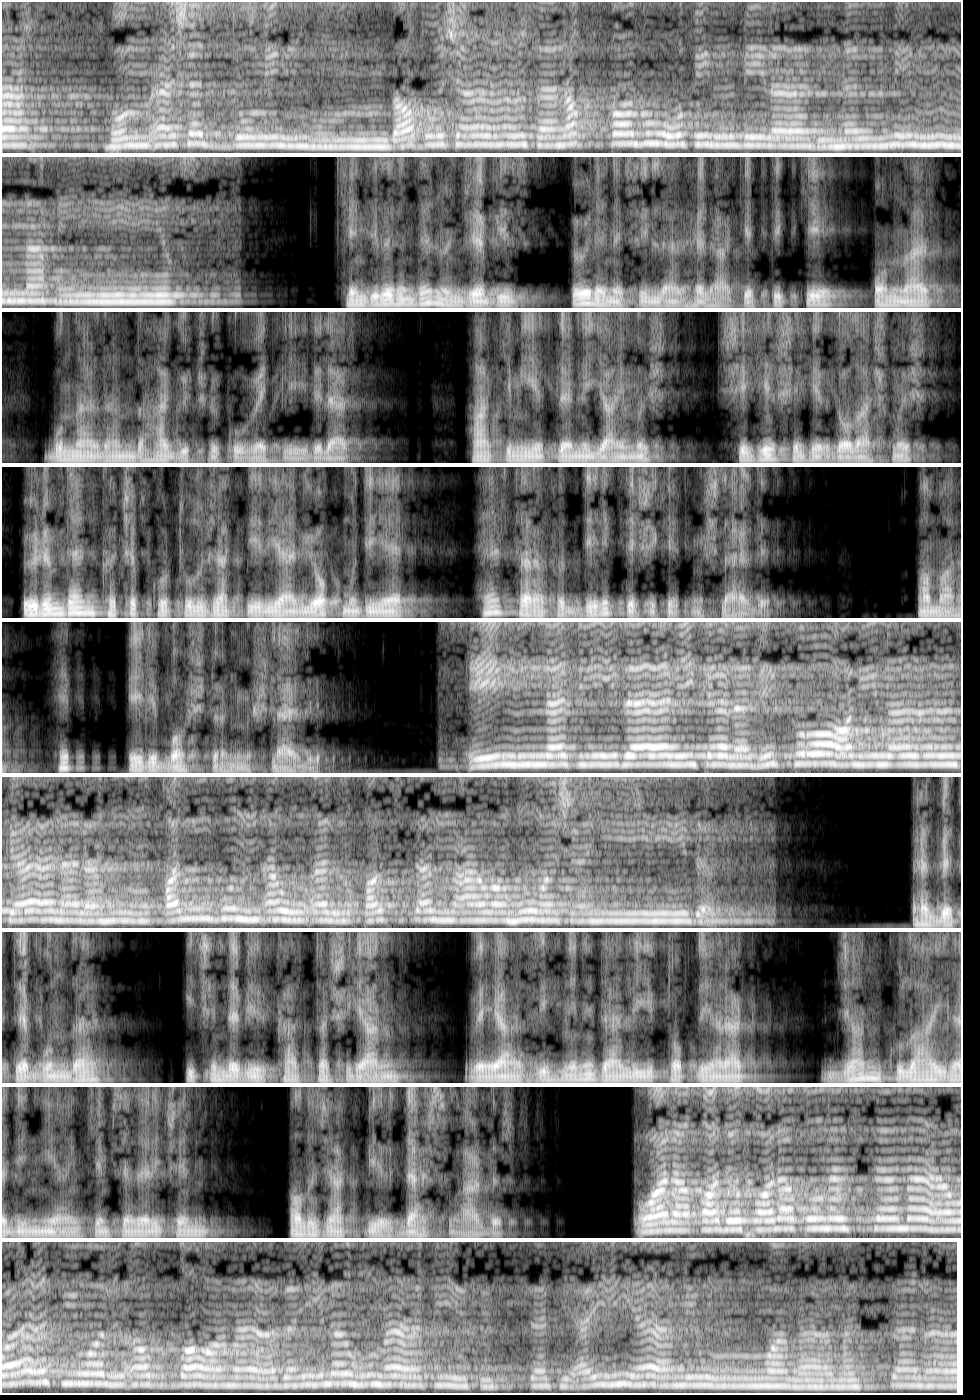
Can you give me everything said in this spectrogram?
هُمْ أَشَدُّ مِنْهُم بَطْشًا فَنَقَّبُوا فِي الْبِلَادِ هَلْ مِن مَّحِيصٍ Kendilerinden önce biz öyle nesiller helak ettik ki onlar bunlardan daha güçlü kuvvetliydiler. Hakimiyetlerini yaymış, şehir şehir dolaşmış, ölümden kaçıp kurtulacak bir yer yok mu diye her tarafı delik deşik etmişlerdi. Ama hep eli boş dönmüşlerdi. İnne fî zâlike lezikrâ limen kâne lehu kalbun ev elqas sem'a ve huve şehîd. Elbette bunda içinde bir kalp taşıyan veya zihnini derleyip toplayarak can kulağıyla dinleyen kimseler için alacak bir ders vardır. وَلَقَدْ خَلَقْنَا السَّمَاوَاتِ وَالْأَرْضَ وَمَا بَيْنَهُمَا فِي سِتَّةِ أَيَّامٍ وَمَا مَسَّنَا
